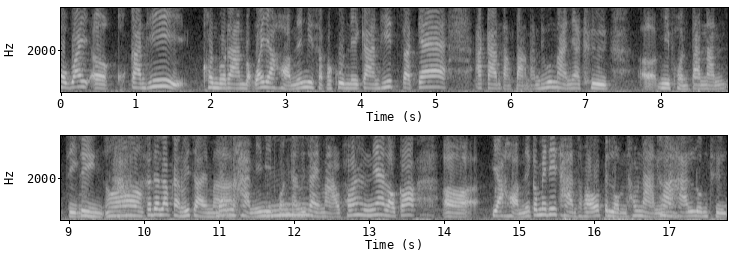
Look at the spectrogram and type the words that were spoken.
พบว่าเอ่อการที่ คนโบราณบอกว่ายาหอมเนี่ยมีสรรพคุณในการที่จะแก้อาการต่างๆตามที่พูดมาเนี่ยคือเอ่อมีผลตามนั้นจริงจริงอ๋อค่ะก็ได้รับการวิจัยมาได้มาค่ะมีมีผลการวิจัยมา เพราะฉะนั้นเนี่ยเราก็เอ่อยาหอมเนี่ยก็ไม่ได้ทานเฉพาะว่าเป็นลมเท่านั้นค่ะนะคะรวมถึง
